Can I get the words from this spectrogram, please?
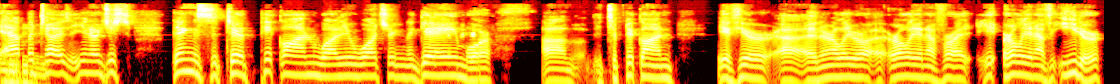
appetizer, you know, just things to pick on while you're watching the game or um, to pick on if you're uh, an early, early enough, right, early enough eater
